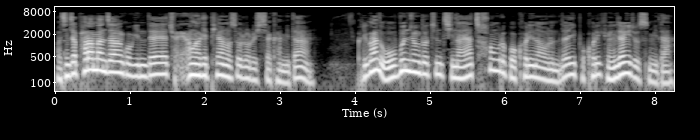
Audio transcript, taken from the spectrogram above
어, 진짜 파란만장한 곡인데 조용하게 피아노 솔로로 시작합니다. 그리고 한 5분 정도쯤 지나야 처음으로 보컬이 나오는데 이 보컬이 굉장히 좋습니다.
